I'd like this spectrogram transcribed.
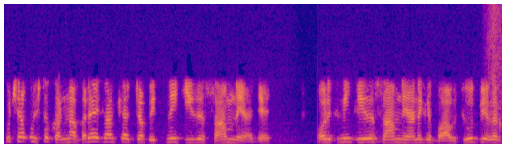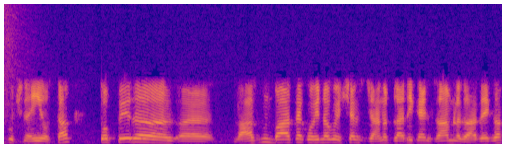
कुछ ना कुछ तो करना पड़ेगा क्या जब इतनी चीज़ें सामने आ जाए, और इतनी चीज़ें सामने आने के बावजूद भी अगर कुछ नहीं होता तो फिर लाजमी बात है कोई ना कोई शख्स जानबदारी का इल्ज़ाम लगा देगा।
